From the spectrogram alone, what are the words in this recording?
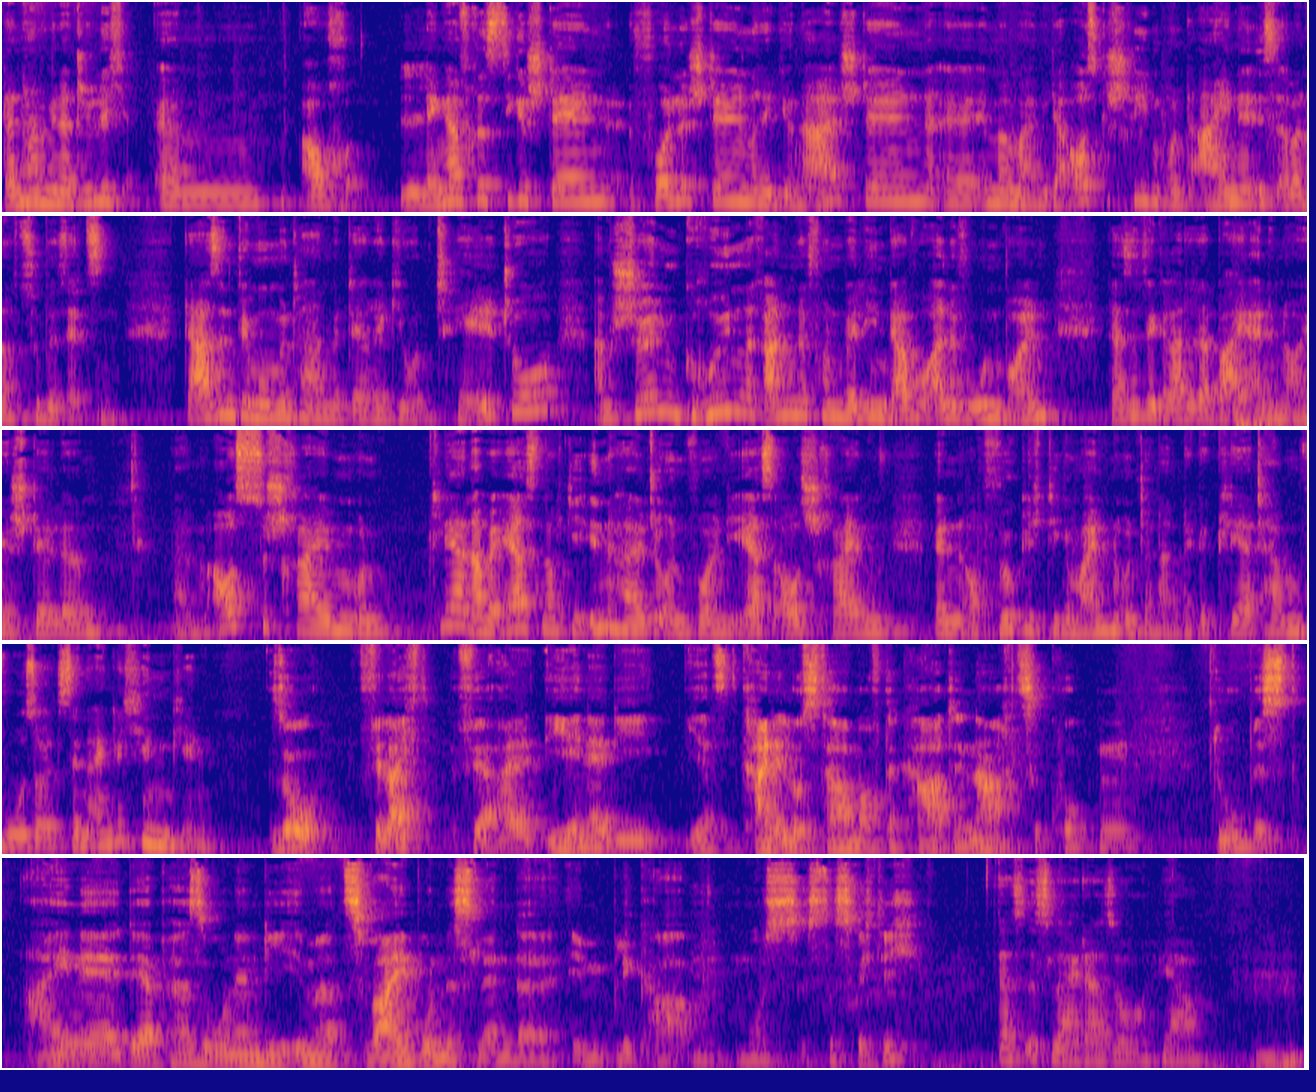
Dann haben wir natürlich ähm, auch längerfristige Stellen, volle Stellen, Regionalstellen äh, immer mal wieder ausgeschrieben und eine ist aber noch zu besetzen. Da sind wir momentan mit der Region Teltow am schönen grünen Rande von Berlin, da wo alle wohnen wollen. Da sind wir gerade dabei, eine neue Stelle ähm, auszuschreiben und klären aber erst noch die Inhalte und wollen die erst ausschreiben, wenn auch wirklich die Gemeinden untereinander geklärt haben, wo soll es denn eigentlich hingehen. So, vielleicht für all jene, die jetzt keine Lust haben, auf der Karte nachzugucken, du bist eine der Personen, die immer zwei Bundesländer im Blick haben muss. Ist das richtig? Das ist leider so, ja. Mhm.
